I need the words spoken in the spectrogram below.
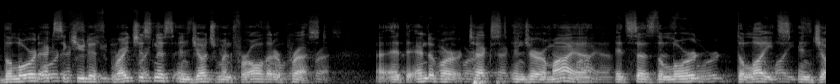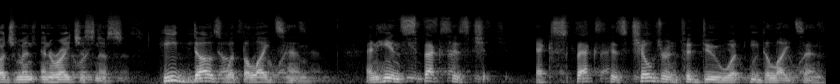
The Lord executeth righteousness and judgment for all that are oppressed. At the end of our text in Jeremiah, it says, The Lord delights in judgment and righteousness. He does what delights him, and he inspects his ch- expects his children to do what he delights in.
